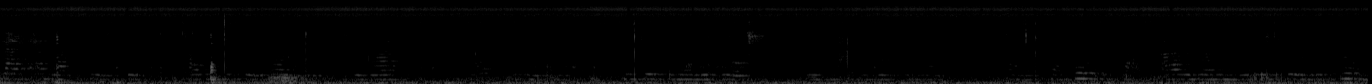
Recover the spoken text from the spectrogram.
black and white students, but other people, the whole the white, uh, you know, who get the more liberal students and who get the more kind of conservative type. And I was wondering whether if there was a swing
